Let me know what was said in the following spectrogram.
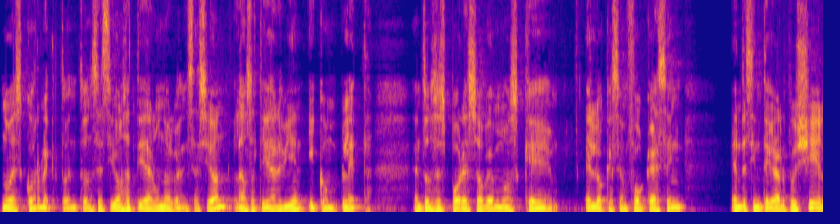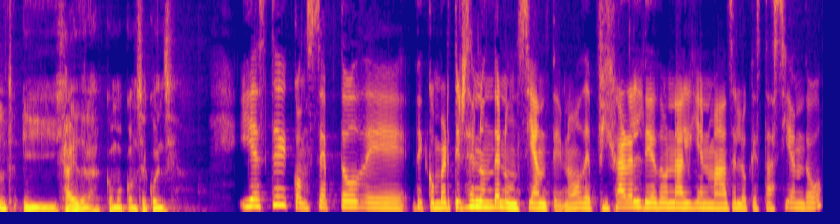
no es correcto. Entonces, si vamos a tirar una organización, la vamos a tirar bien y completa. Entonces, por eso vemos que él lo que se enfoca es en, en desintegrar pues, Shield y Hydra como consecuencia. Y este concepto de, convertirse en un denunciante, ¿no? De fijar el dedo en alguien más de lo que está haciendo,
